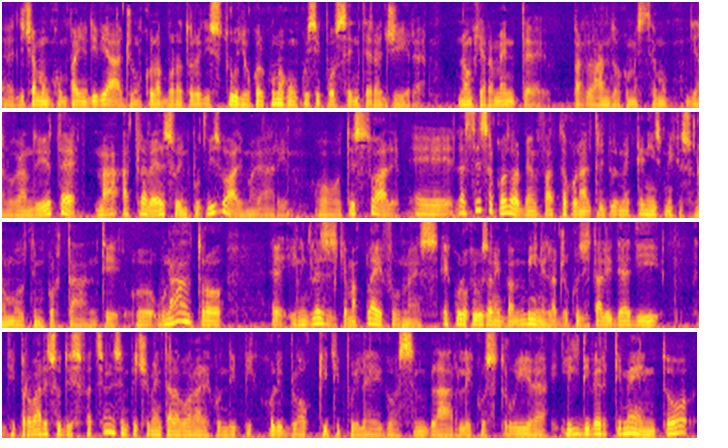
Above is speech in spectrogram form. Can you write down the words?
eh, diciamo un compagno di viaggio, un collaboratore di studio, qualcuno con cui si possa interagire, non chiaramente parlando come stiamo dialogando io e te, ma attraverso input visuali magari o testuali. E la stessa cosa l'abbiamo fatta con altri due meccanismi che sono molto importanti. Uh, un altro eh, in inglese si chiama playfulness, è quello che usano i bambini, la giocosità, l'idea di, di, provare soddisfazione semplicemente a lavorare con dei piccoli blocchi tipo i Lego, assemblarli, costruire. Il divertimento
